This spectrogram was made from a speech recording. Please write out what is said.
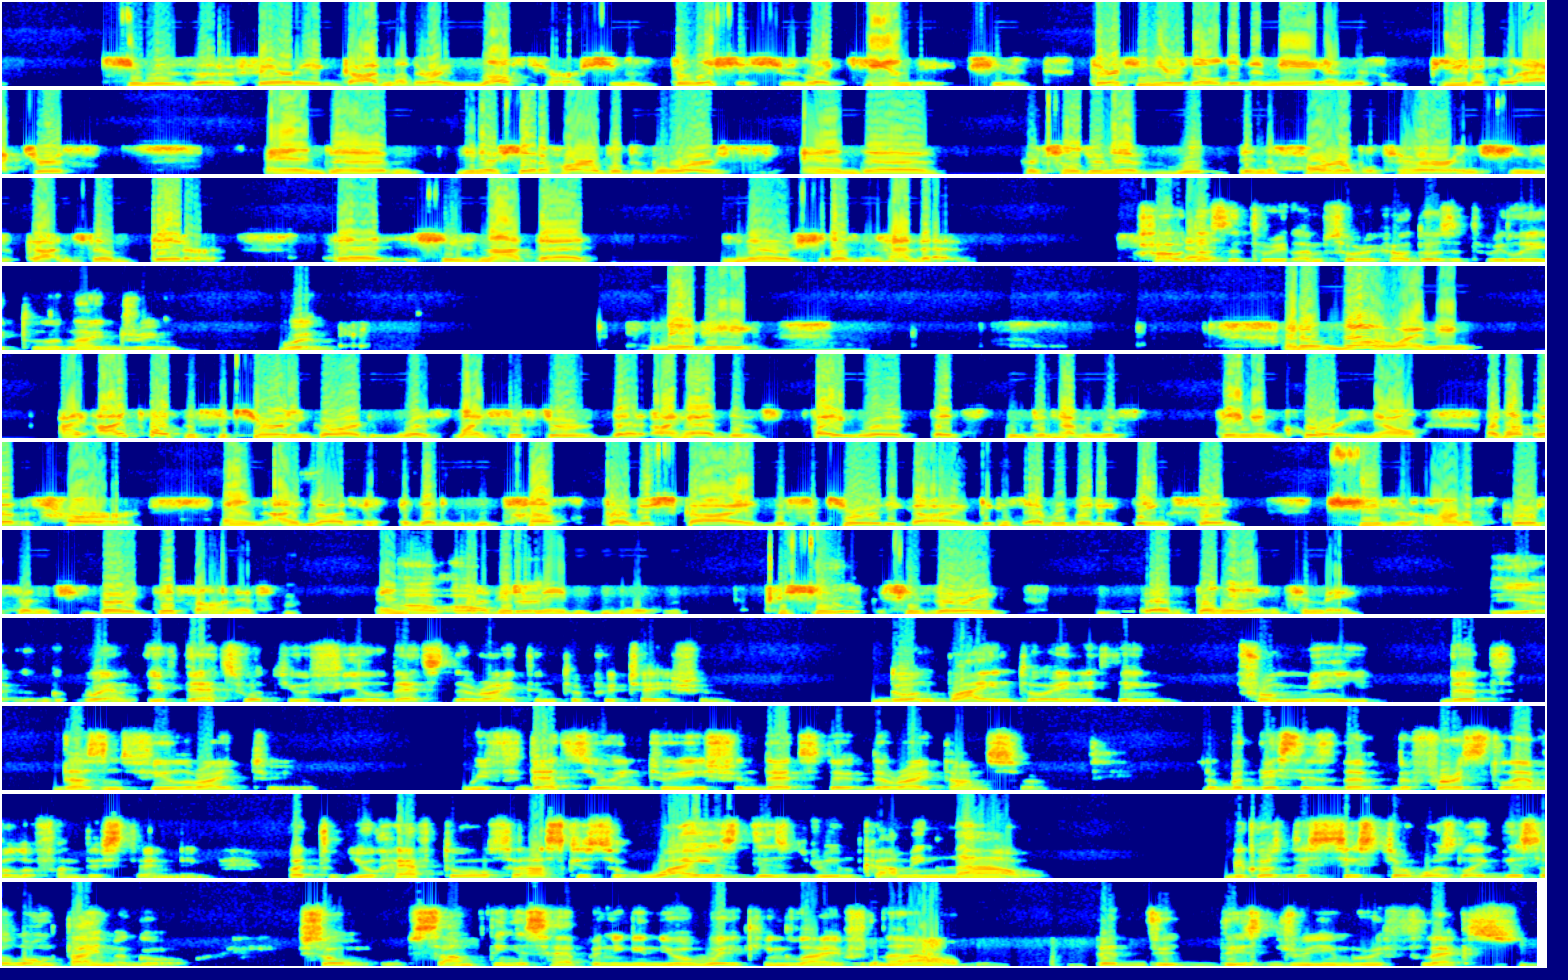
she was a fairy godmother. I loved her. She was delicious. She was like candy. She was 13 years older than me, and this beautiful actress. And um, you know, she had a horrible divorce, and uh, her children have been horrible to her, and she's gotten so bitter that she's not that. You know, she doesn't have that. How that, does it? Re- I'm sorry. How does it relate to the night dream, Gwen? Maybe I don't know. I mean, I, I thought the security guard was my sister that I had this fight with. That we've been having this thing in court. You know, I thought that was her, and I thought that it was a tough, thuggish guy, the security guy, because everybody thinks that she's an honest person. She's very dishonest and oh, okay. thuggish, maybe because she's you, she's very uh, bullying to me. Yeah, Gwen, if that's what you feel, that's the right interpretation. Don't buy into anything from me that doesn't feel right to you. If that's your intuition, that's the, the right answer. But this is the, the first level of understanding. But you have to also ask yourself, why is this dream coming now? Because this sister was like this a long time ago. So something is happening in your waking life now that this dream reflects.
